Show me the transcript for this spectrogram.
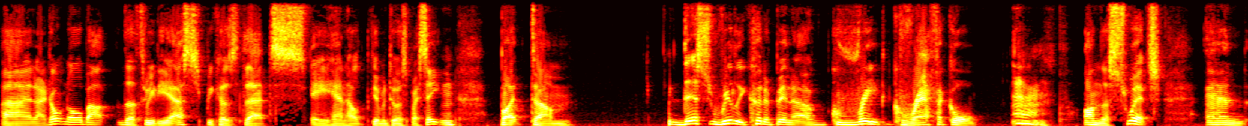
and I don't know about the 3DS because that's a handheld given to us by Satan. but um, this really could have been a great graphical mm, on the Switch, and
